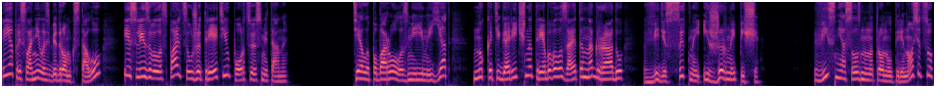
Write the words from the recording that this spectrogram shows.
Я прислонилась бедром к столу и слизывала с пальца уже третью порцию сметаны. Тело побороло змеиный яд, но категорично требовало за это награду в виде сытной и жирной пищи. Вис неосознанно тронул переносицу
